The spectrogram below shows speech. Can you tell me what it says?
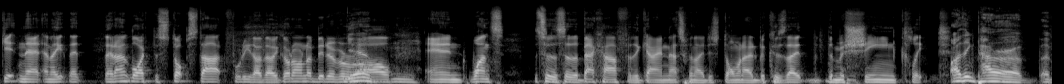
get in that. And they that, they don't like the stop start footy though. They got on a bit of a Yeah. roll, and once of so the back half of the game, that's when they just dominated because they the machine clicked. I think Para are,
